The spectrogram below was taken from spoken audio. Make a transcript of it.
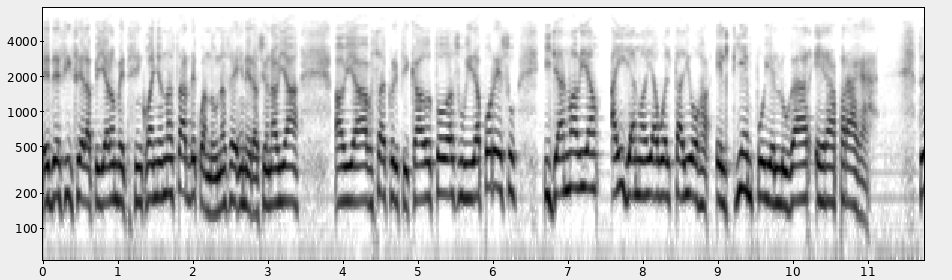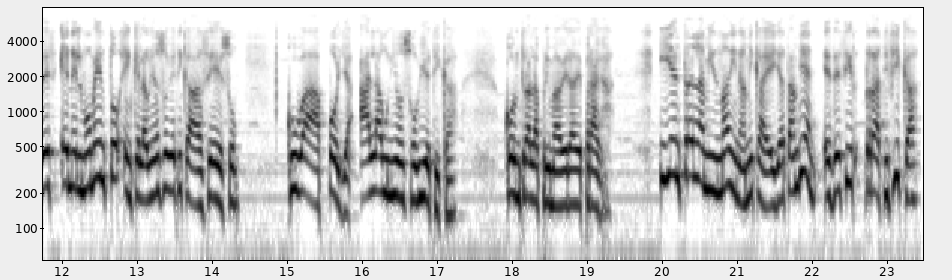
Es decir, se la pillaron 25 años más tarde cuando una generación había, había sacrificado toda su vida por eso y ya no había, ahí ya no había vuelta de hoja. El tiempo y el lugar era Praga. Entonces, en el momento en que la Unión Soviética hace eso, Cuba apoya a la Unión Soviética contra la primavera de Praga. Y entra en la misma dinámica ella también, es decir, ratifica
